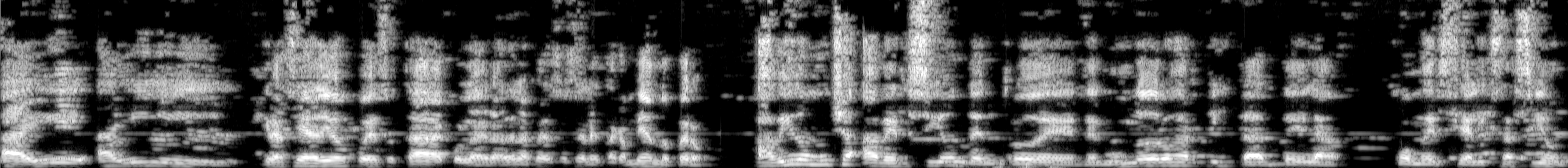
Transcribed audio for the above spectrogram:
ahí, ahí, gracias a Dios, pues eso está con la era de las redes sociales está cambiando, pero ha habido mucha aversión dentro del mundo de los artistas de la comercialización.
